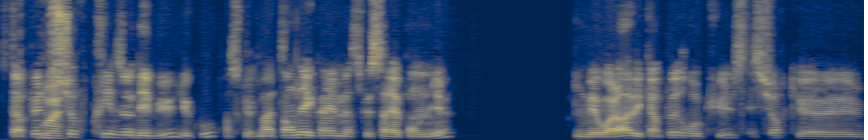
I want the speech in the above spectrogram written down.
c'était un peu une Ouais. surprise au début, du coup, parce que je m'attendais quand même à ce que ça réponde mieux. Mais voilà, avec un peu de recul, c'est sûr que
